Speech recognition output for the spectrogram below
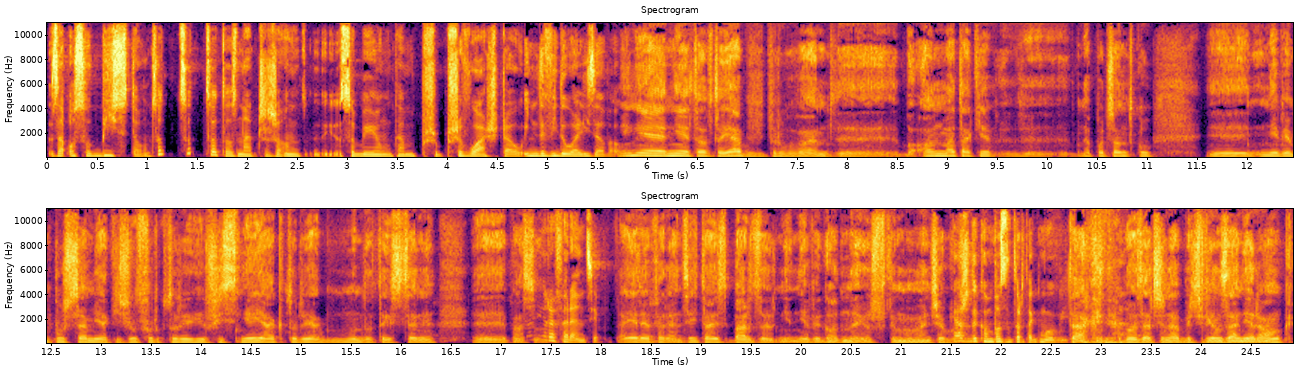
za osobistą. Co, co, co to znaczy, że on sobie ją tam przy, przywłaszczał, indywidualizował? Nie, nie, nie, to, to ja próbowałem, y, bo on ma takie y, na początku Y, nie wiem, puszcza mi jakiś utwór, który już istnieje, a który jak mu do tej sceny pasuje. Daje referencje. Daje referencje i to jest bardzo nie, niewygodne już w tym momencie. Każdy kompozytor tak mówi. Tak, bo zaczyna być wiązanie rąk.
